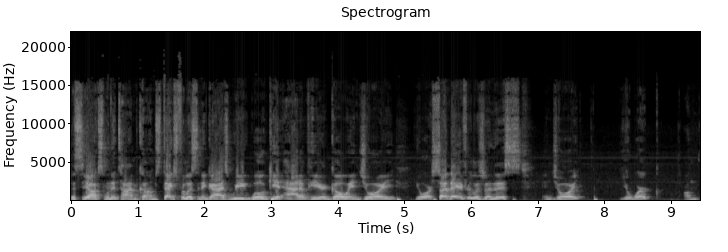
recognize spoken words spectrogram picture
the Seahawks when the time comes. Thanks for listening, guys. We will get out of here. Go enjoy your Sunday if you're listening to this. Enjoy your work on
